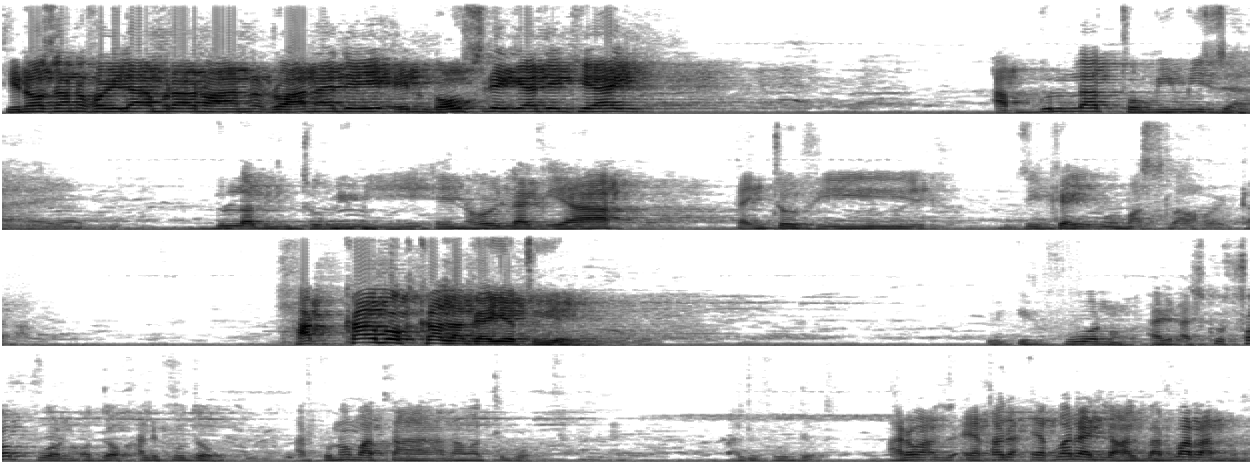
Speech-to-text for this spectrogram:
তিনজন হইলে আমরা রহানা দিয়ে এই গৌসরে গিয়া দেখি আই। আবদুল্লাহ তমিমি যায়। আবদুল্লাহ বিন তমিমি এন হইলা গিয়া তাই তো ফির জিকাইমো মাসলা হয়টা। হাক্কা বক্কা লাগাইয়া তুই ফুয়ানো আজকে সব ফুয়ানো ওদ খালি ফুদো। আর কোনো মাত না, আনা মাতিব খালি ফুদো। আরও একবার- আনলে হাল বারবার আনবে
